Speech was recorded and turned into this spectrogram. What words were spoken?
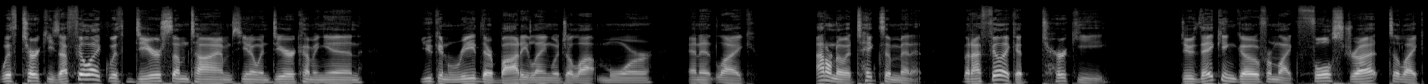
with turkeys. I feel like with deer sometimes, you know, when deer are coming in, you can read their body language a lot more. And it like, I don't know, it takes a minute. But I feel like a turkey, dude, they can go from like full strut to like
